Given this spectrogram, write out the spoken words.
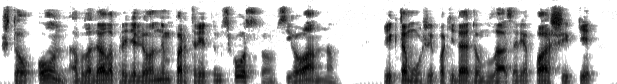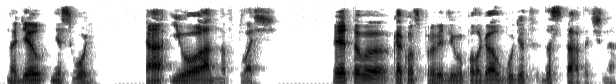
что он обладал определенным портретным сходством с Иоанном, и к тому же, покидая дом Лазаря, по ошибке надел не свой, а Иоаннов плащ. Этого, как он справедливо полагал, будет достаточно,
